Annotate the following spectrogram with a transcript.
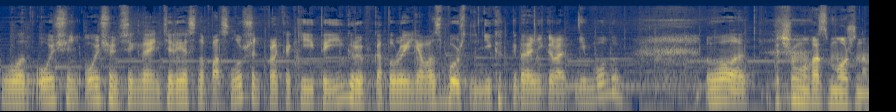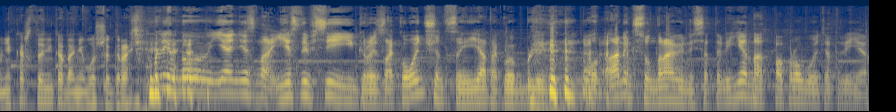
Вот, очень-очень всегда интересно послушать про какие-то игры, в которые я, возможно, никогда играть не буду. Вот. Почему возможно? Мне кажется, ты никогда не будешь играть. Блин, ну я не знаю, если все игры закончатся, и я такой, блин, вот Алексу нравились ателье, надо попробовать ателье.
